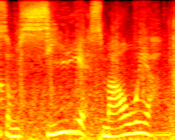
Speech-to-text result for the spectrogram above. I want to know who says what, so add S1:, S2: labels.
S1: some serious malware.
